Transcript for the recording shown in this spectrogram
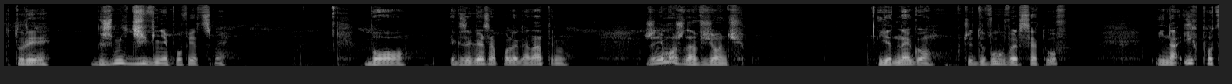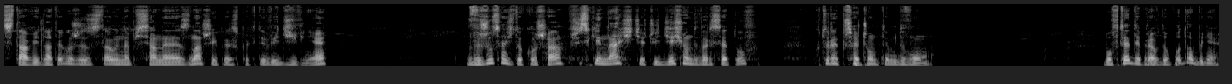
który brzmi dziwnie, powiedzmy. Bo egzegeza polega na tym, że nie można wziąć jednego czy dwóch wersetów i na ich podstawie, dlatego że zostały napisane z naszej perspektywy dziwnie, wyrzucać do kosza wszystkie naście czy dziesiąt wersetów, które przeczą tym dwóm. Bo wtedy prawdopodobnie,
